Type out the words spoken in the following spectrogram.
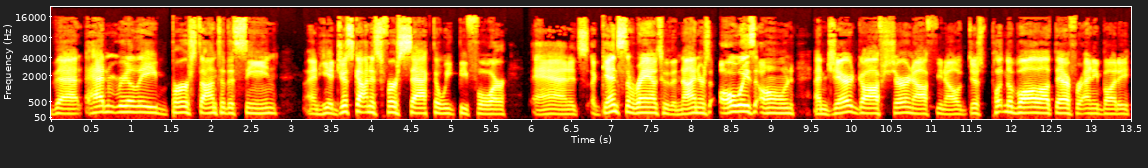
that hadn't really burst onto the scene, and he had just gotten his first sack the week before. And it's against the Rams, who the Niners always own. And Jared Goff, sure enough, you know, just putting the ball out there for anybody.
